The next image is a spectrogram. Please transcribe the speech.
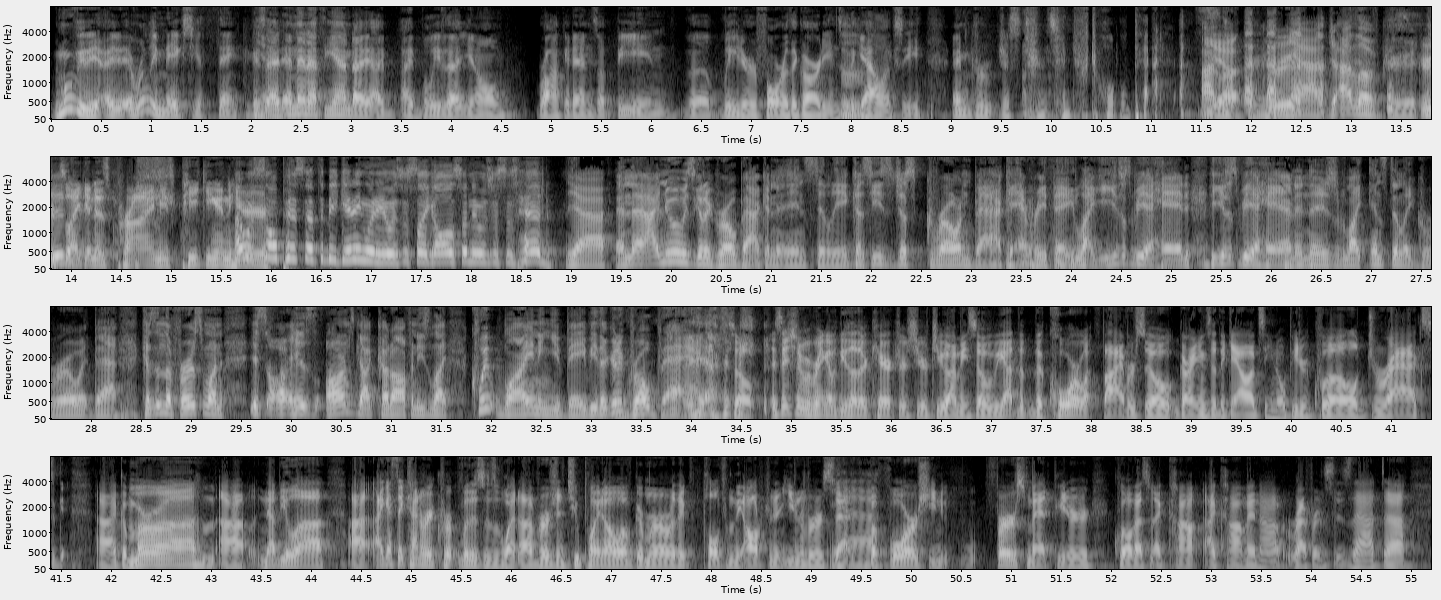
the movie. It, really makes you think because Yeah. and then at the end, I, I I believe that you know. Rocket ends up being the leader for the Guardians of the mm. Galaxy, and Groot just turns into a total badass. I Yeah, love Groot. Groot. Yeah, j- I love Groot. Groot's like in his prime. He's peeking in here. I was so pissed at the beginning when he was just like all of a sudden it was just his head. Yeah, and then I knew he was gonna grow back in instantly because he's just grown back everything. like he could just be a head, he could just be a hand, and then just like instantly grow it back. Because in the first one, his uh, his arms got cut off, and he's like, "Quit whining, you baby. They're gonna grow back." so essentially, we bring up these other characters here too. I mean, so we got the, the core, what five or so Guardians of the Galaxy. You know, Peter Quill, Drax, uh, Gamora, uh, Nebula. Uh, I guess they kind of recruit. Well, this is what uh, version 2.0 of Gamora, where they pulled from the alternate universe Yeah. that before she first met Peter Quill. That's a, com- a common uh, reference. Is that.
